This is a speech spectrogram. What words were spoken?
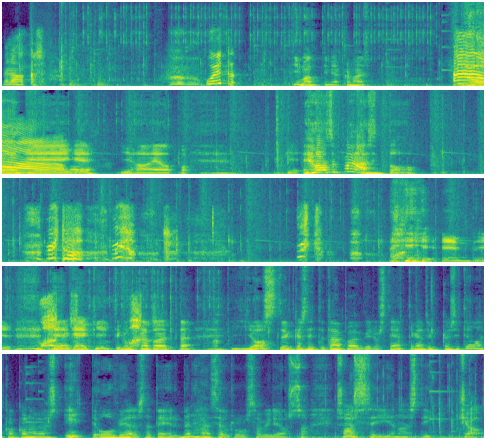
Mennä hakkas. Wait! Timanttimiakka nais. Aa! Joo, GG. Ihan helppo. Ge- Joo, sä pääsit tohon. Mitä? Mitä? en tiedä. GG, kiitti kun katsoitte. Jos tykkäsitte tämän päivän videosta, jättäkää tykkäisit ja laikkaa kanavaa, jos ette oo vielä sitä tehnyt. Mennään seuraavassa videossa. Se olisi siihen asti. Ciao.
